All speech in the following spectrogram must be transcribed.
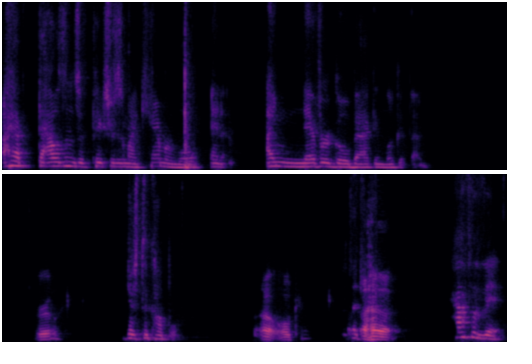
I have thousands of pictures in my camera roll, and I never go back and look at them. Really? Just a couple. Oh, okay. Like Uh, half of it,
